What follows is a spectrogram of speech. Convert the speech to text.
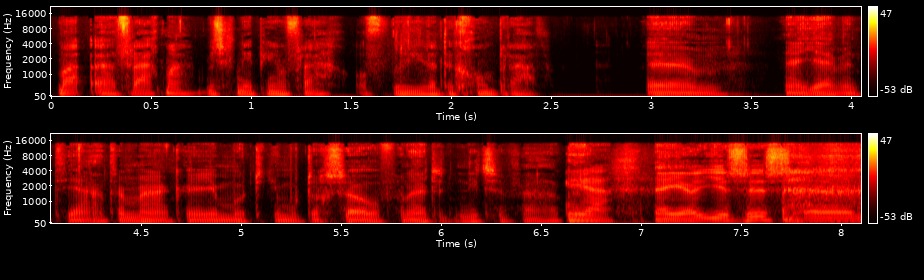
maar eh, vraag maar, misschien heb je een vraag. Of wil je dat ik gewoon praat? Ehm, ja, jij bent theatermaker. Je moet, je moet toch zo vanuit het niets een verhaal komen? Ja, Nee, je, je zus... ehm,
